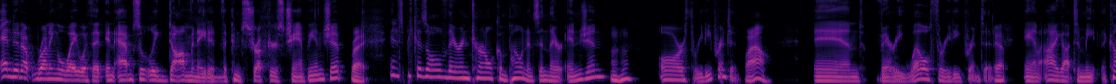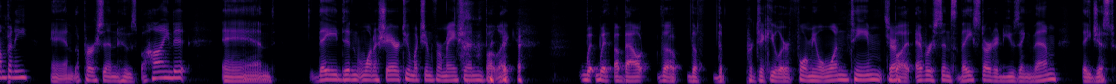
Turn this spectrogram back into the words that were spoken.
ended up running away with it and absolutely dominated the constructors championship. Right. And it's because all of their internal components in their engine Mhm. are 3D printed. Wow. and very well 3D printed. Yep. And I got to meet the company and the person who's behind it. And they didn't want to share too much information, but like with, with about the the the particular Formula One team. Sure. But ever since they started using them, they just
